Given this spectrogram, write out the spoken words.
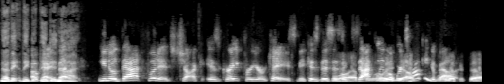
no, they they, okay, they did that, not you know that footage chuck is great for your case because this is well, exactly absolutely. what we're yeah. talking about we'll look at that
